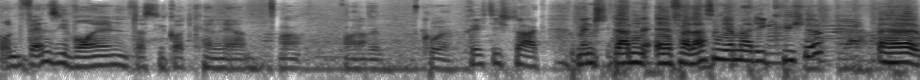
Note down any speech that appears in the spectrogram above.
und wenn sie wollen, dass sie Gott kennenlernen. Ja, Wahnsinn. Cool. Richtig stark. Mensch, dann äh, verlassen wir mal die Küche. Äh,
